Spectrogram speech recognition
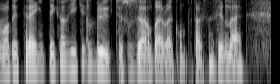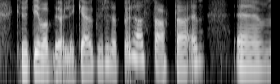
hva de trengte. Ikke sant? Gikk inn og brukte sosialt arbeid kompetansen sin der. Knut Ivar Bjørlikhaug f.eks. har starta en eh,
